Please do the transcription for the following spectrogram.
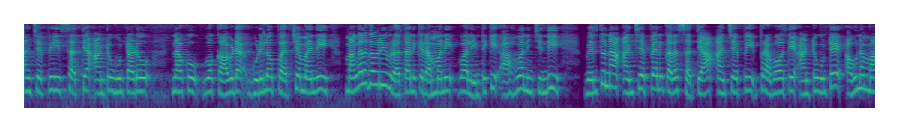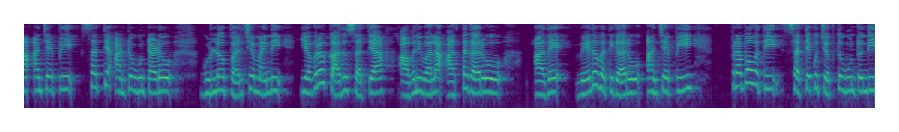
అని చెప్పి సత్య అంటూ ఉంటాడు. నాకు ఒక ఆవిడ గుడిలో పరిచయమైంది మంగళగౌరి వ్రతానికి రమ్మని వాళ్ళ ఇంటికి ఆహ్వానించింది. వెళ్తున్నా అని చెప్పాను కదా సత్య అని చెప్పి ప్రభావతి అంటూ ఉంటే అవునమ్మా అని చెప్పి సత్య అంటూ ఉంటాడు. గుడిలో పరిచయమైంది ఎవరో కాదు సత్య అవని వాళ్ళ అత్తగారు. అదే వేదవతి గారు అని చెప్పి ప్రభావతి సత్యకు చెప్తూ ఉంటుంది.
